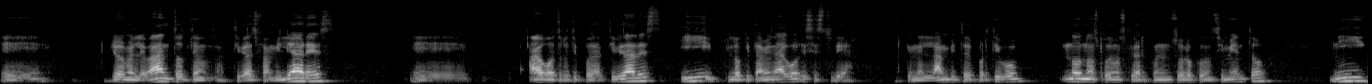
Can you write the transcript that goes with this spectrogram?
Eh, yo me levanto, tengo actividades familiares, eh, hago otro tipo de actividades y lo que también hago es estudiar. En el ámbito deportivo no nos podemos quedar con un solo conocimiento ni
